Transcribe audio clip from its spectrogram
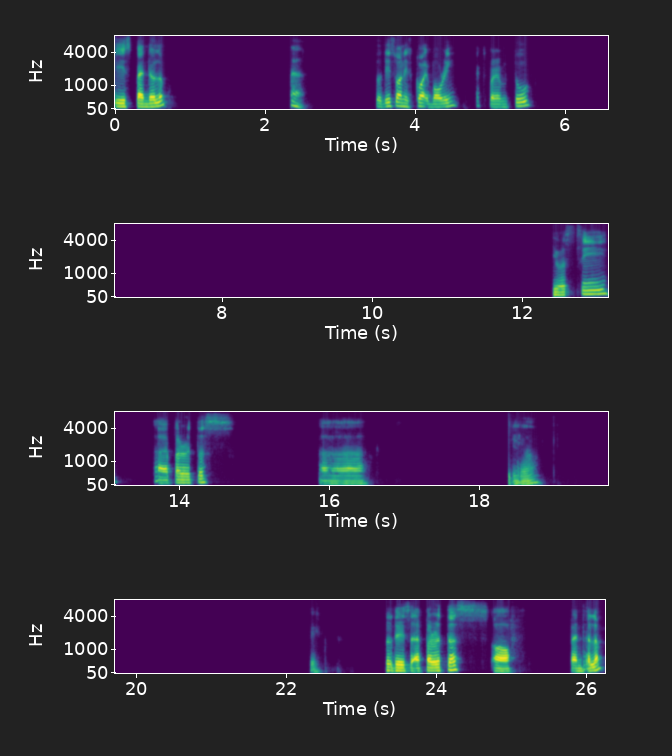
is pendulum. Uh, so this one is quite boring. Experiment two. You will see apparatus. Uh, yeah. Okay. So there's apparatus of pendulum.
